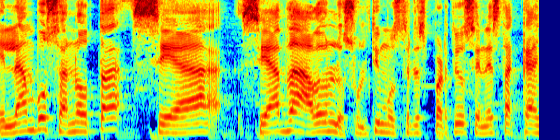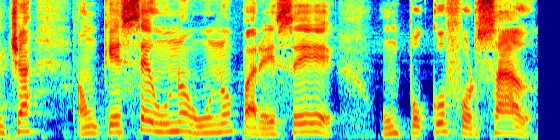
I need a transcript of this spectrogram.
el ambos anota se ha, se ha dado en los últimos tres partidos en esta cancha, aunque ese 1-1 parece un poco forzado.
